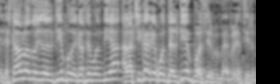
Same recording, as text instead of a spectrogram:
Le estaba hablando yo del tiempo, de que hace buen día, a la chica que cuenta el tiempo. Es decir, es decir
